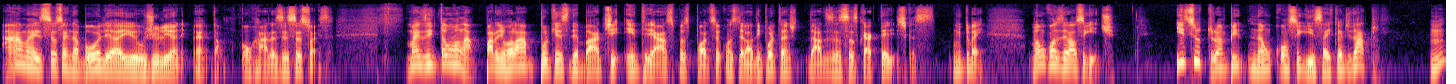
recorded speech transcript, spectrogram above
Ah, mas se eu sair da bolha e o Giuliani. É, então, com raras exceções. Mas então vamos lá, para de enrolar, porque esse debate, entre aspas, pode ser considerado importante, dadas essas características. Muito bem. Vamos considerar o seguinte: e se o Trump não conseguir sair candidato? Hum?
